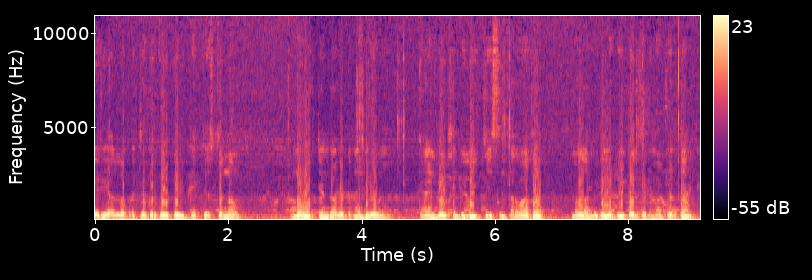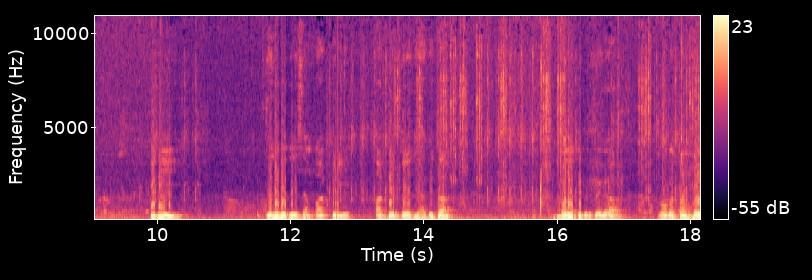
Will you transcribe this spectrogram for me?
ఏరియాల్లో ప్రతి ఒక్కరికి ఒకటే విజ్ఞప్తి చేస్తున్నాం. ముహూర్తం కాబట్టి ముందు మేము క్యాండిడేట్స్ రిలీజ్ చేసిన తర్వాత మళ్ళీ మిగిలిన డీటెయిల్స్ అని మాట్లాడతాం. ఇది తెలుగుదేశం పార్టీ అభ్యర్థుల జాబితా. మొదటి విడతగా ఒక తొంభై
